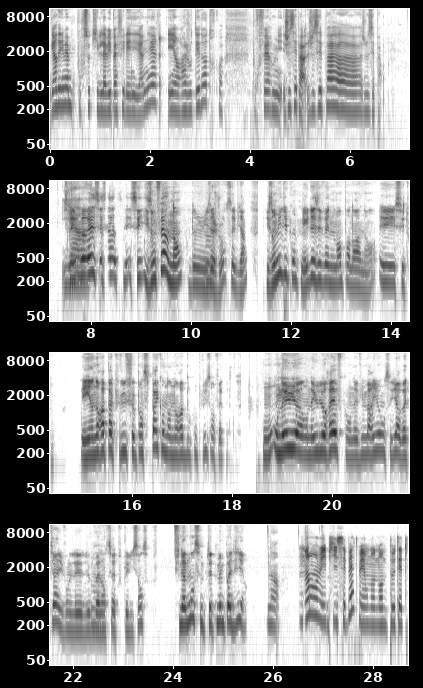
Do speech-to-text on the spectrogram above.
garder les mêmes pour ceux qui ne l'avaient pas fait l'année dernière et en rajouter d'autres, quoi. Pour faire. Mais je sais pas, je sais pas, euh, je sais pas. Il a- Ouais, c'est ça. Ils ont fait un an de mise Mm. à jour, c'est bien. Ils ont mis du contenu, des événements pendant un an, et c'est tout. Et il n'y en aura pas plus. Je pense pas qu'on en aura beaucoup plus, en fait. On, on a, eu, euh, on a eu le rêve, quand on a vu Mario, on s'est dit, ah bah tiens, ils vont le, le Ouais. balancer à toutes les licences. Finalement, c'est peut-être même pas dit. hein. Non. Non, mais puis c'est bête, mais on en demande peut-être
